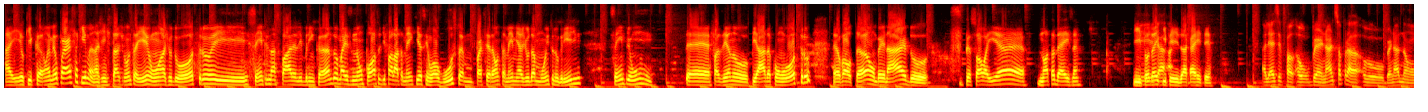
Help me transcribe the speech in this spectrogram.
Aí o Kikão é meu parça aqui, mano. A gente tá junto aí, um ajuda o outro e sempre nas paras ali brincando, mas não posso de falar também que assim, o Augusto é um parceirão também, me ajuda muito no grid. Sempre um é, fazendo piada com o outro. É, o Valtão, o Bernardo, o pessoal aí é nota 10, né? E, E toda a já- equipe da KRT. Aliás, fala- o Bernardo, só pra. O Bernardo não,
